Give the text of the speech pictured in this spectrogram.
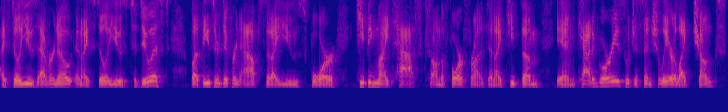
I still use Evernote and I still use Todoist, but these are different apps that I use for keeping my tasks on the forefront, and I keep them in categories, which essentially are like chunks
